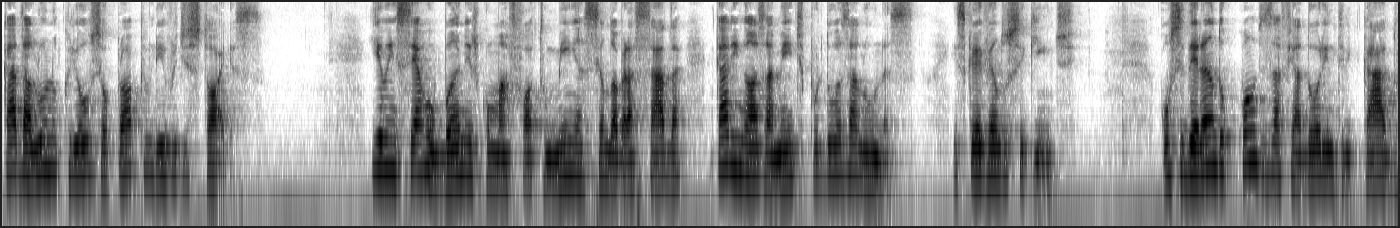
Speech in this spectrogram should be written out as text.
cada aluno criou seu próprio livro de histórias. E eu encerro o banner com uma foto minha sendo abraçada carinhosamente por duas alunas, escrevendo o seguinte: Considerando quão desafiador e intricado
